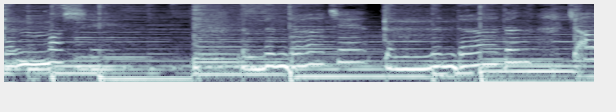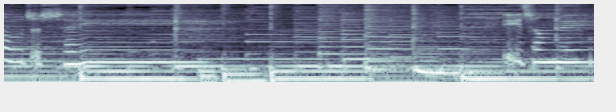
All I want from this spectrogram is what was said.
怎么写。冷冷的街，冷冷的灯，照着谁？一场雨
